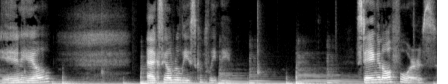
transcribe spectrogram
Inhale. Exhale, release completely. Staying in all fours,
